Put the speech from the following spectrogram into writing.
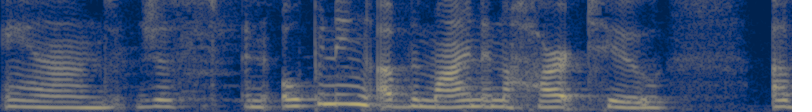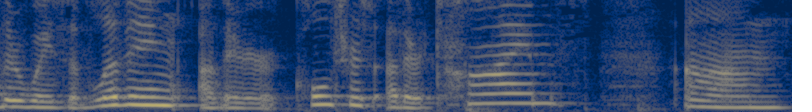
and just an opening of the mind and the heart to other ways of living, other cultures, other times, um,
